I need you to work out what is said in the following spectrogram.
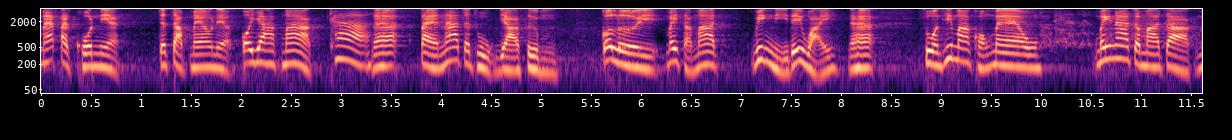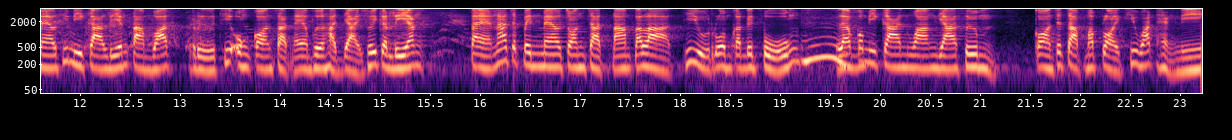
แม้แต่คนเนี่ยจะจับแมวเนี่ยก็ยากมากค่ะนะฮะแต่น่าจะถูกยาซึม ก็เลยไม่สามารถวิ่งหนีได้ไหวนะฮะส่วนที่มาของแมวไม่น่าจะมาจากแมวที่มีการเลี้ยงตามวัด หรือที่องค์กรสัตว์ในอำเภอหัดใหญ่ช่วยกันเลี้ยง แต่น่าจะเป็นแมวจรจัดตามตลาดที่อยู่รวมกันเป็นฝูงอืมแล้วก็มีการวางยาซึม ก่อนจะจับมาปล่อยที่วัดแห่งนี้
